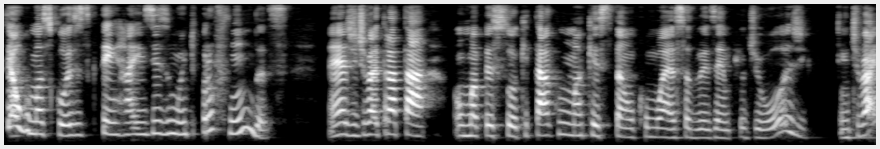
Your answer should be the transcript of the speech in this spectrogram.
Tem algumas coisas que têm raízes muito profundas. Né? A gente vai tratar uma pessoa que está com uma questão como essa do exemplo de hoje, a gente vai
